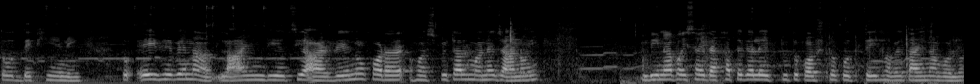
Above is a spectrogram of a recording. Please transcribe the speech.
তো দেখিয়ে নিই। তো এই ভেবে না লাইন দিয়েছি। আর রেনও করার হসপিটাল মানে জানোই, বিনা পয়সায় দেখাতে গেলে একটু তো কষ্ট করতেই হবে, তাই না বলো?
